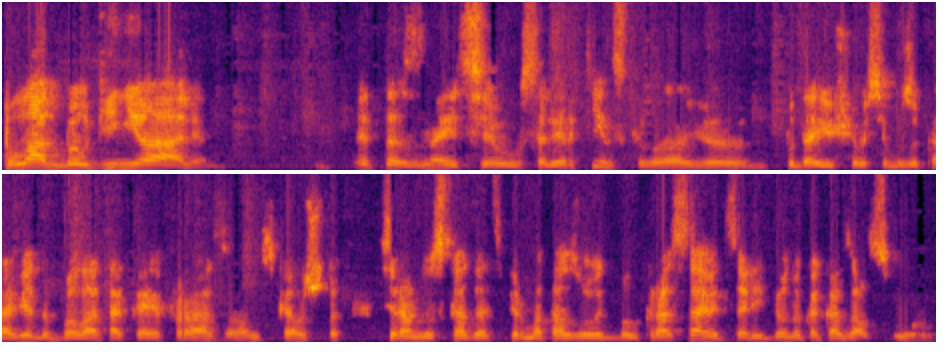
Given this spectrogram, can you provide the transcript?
план был гениален, это, знаете, у Солертинского, э, подающегося музыковеда, была такая фраза. Он сказал, что все равно сказать, сперматозоид был красавец, а ребенок оказался уродом.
